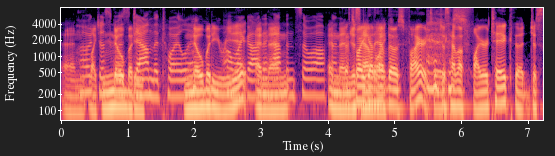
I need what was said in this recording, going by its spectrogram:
and Oh, like just nobody goes down the toilet. nobody read oh my it, god, and it then- happens so often. and then That's just why you have, gotta have like- those fire takes. just have a fire take that just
